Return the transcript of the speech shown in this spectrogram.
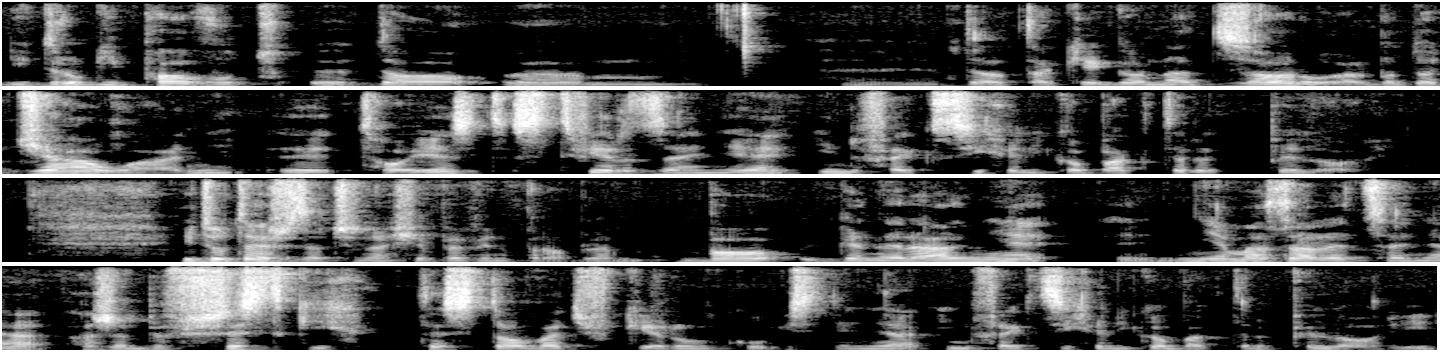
I drugi powód do, do takiego nadzoru albo do działań to jest stwierdzenie infekcji Helicobacter pylori. I tu też zaczyna się pewien problem, bo generalnie nie ma zalecenia, ażeby wszystkich testować w kierunku istnienia infekcji Helicobacter pylori.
